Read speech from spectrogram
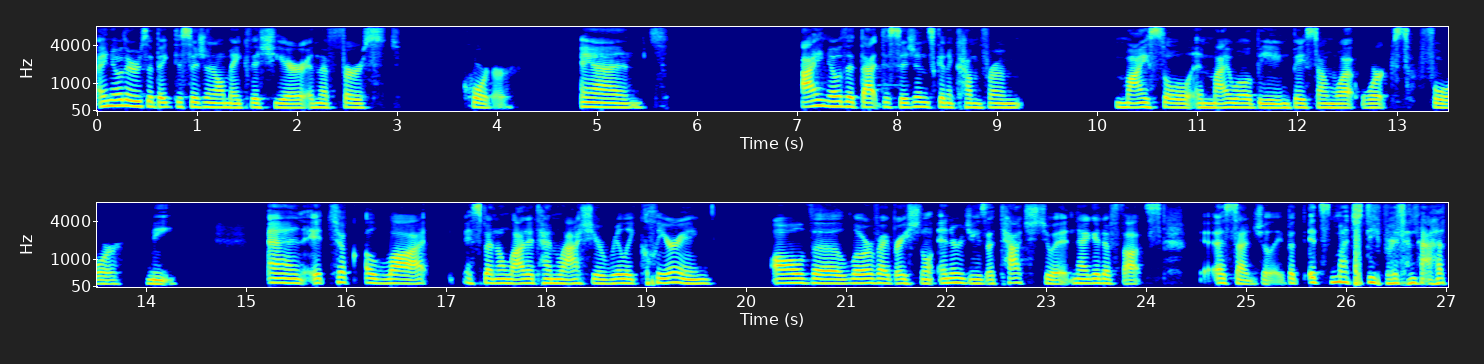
I know there's a big decision I'll make this year in the first quarter. And I know that that decision is going to come from my soul and my well being based on what works for me. And it took a lot. I spent a lot of time last year really clearing all the lower vibrational energies attached to it, negative thoughts, essentially. But it's much deeper than that.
